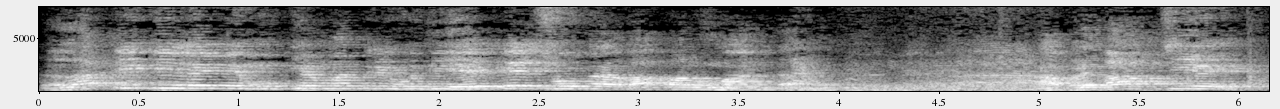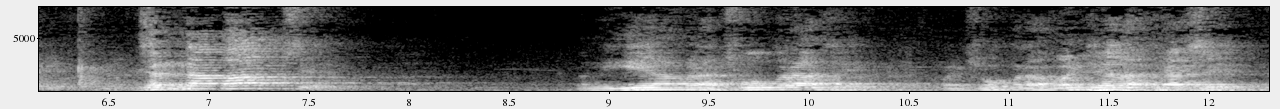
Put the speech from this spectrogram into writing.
તલાટીથી લઈને મુખ્યમંત્રી સુધી એકેય છોકરા બાપાનું માનતા નથી. આપણે બાપ છીએ. જનતા બાપ છે. અને એ આપણા છોકરા છે. પણ છોકરા વંઠેલા થયા છે.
